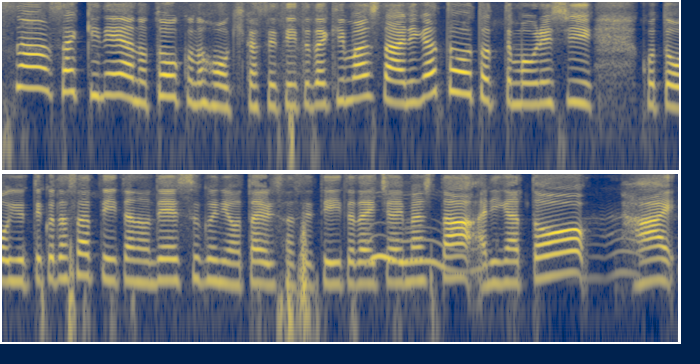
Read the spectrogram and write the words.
さん、さっきね、あのトークの方聞かせていただきました。ありがとう。とっても嬉しいことを言ってくださっていたので、すぐにお便りさせていただいちゃいました。ありがとう。はい。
